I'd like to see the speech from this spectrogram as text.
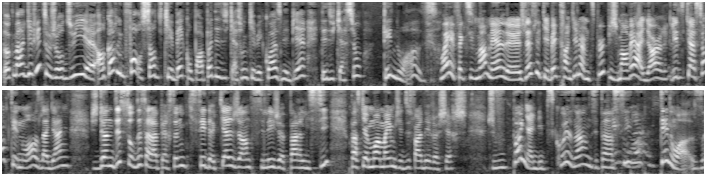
Donc Marguerite, aujourd'hui, euh, encore une fois, on sort du Québec, on parle pas d'éducation québécoise, mais bien d'éducation ténoise. Ouais, effectivement, Mel, euh, je laisse le Québec tranquille un petit peu puis je m'en vais ailleurs. L'éducation ténoise, la gang, je donne 10 sur 10 à la personne qui sait de quel gentilé je parle ici parce que moi-même, j'ai dû faire des recherches. Je vous pogne avec des petits quiz, hein, ces temps-ci, là. Ténoise.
